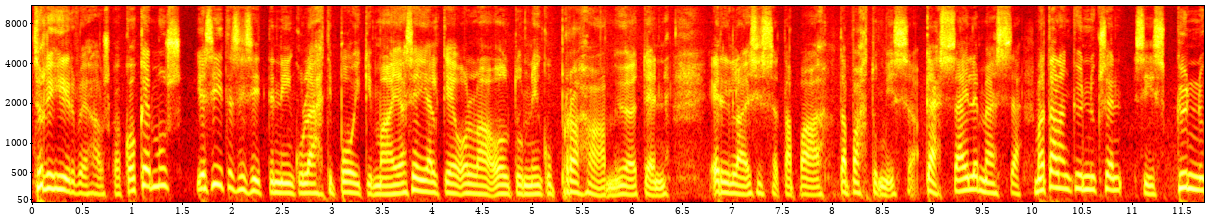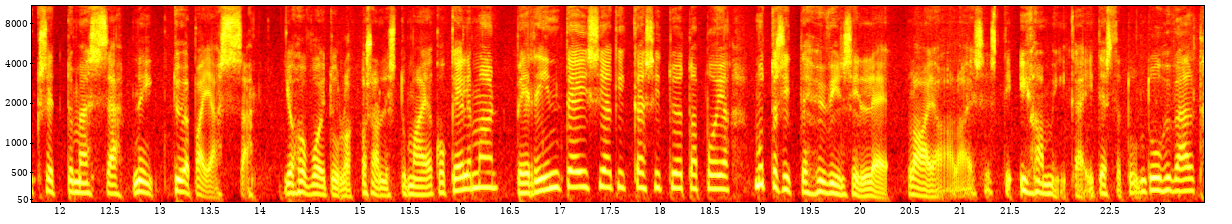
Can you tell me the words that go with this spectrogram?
Se oli hirveän hauska kokemus ja siitä se sitten niin kuin lähti poikimaan ja sen jälkeen ollaan oltu niin kuin Prahaa myöten erilaisissa tapa, tapahtumissa kässäilemässä. Matalan kynnyksen, siis kynnyksettömässä niin, työpajassa johon voi tulla osallistumaan ja kokeilemaan perinteisiäkin käsityötapoja, mutta sitten hyvin sille laaja-alaisesti, ihan mikä itsestä tuntuu hyvältä.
